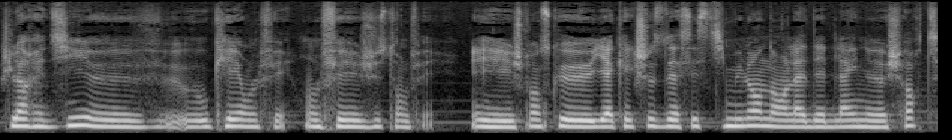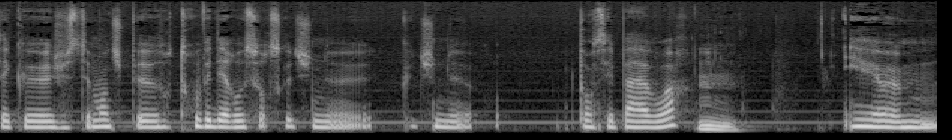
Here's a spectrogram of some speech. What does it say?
je leur ai dit, euh, ok, on le fait. On le fait, juste on le fait. Et je pense qu'il y a quelque chose d'assez stimulant dans la deadline short, c'est que justement, tu peux trouver des ressources que tu ne, que tu ne pensais pas avoir. Hmm. Et, euh,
